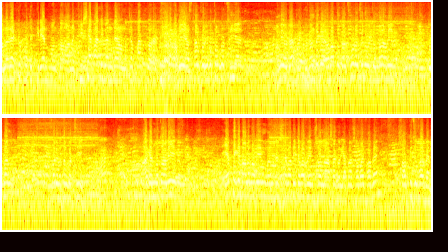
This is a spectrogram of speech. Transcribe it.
ওনার একটু প্রতিক্রিয়া হন তো অনেক কি সেবা দিবেন দেন ওনার বাদ করার আমি স্থান পরিবর্তন করছি আমি ওটা ওখান থেকে আমার দোকান ছোট ছিল ওই জন্য আমি দোকান পরিবর্তন করছি। আগের মতো আমি এর থেকে ভালোভাবে মানুষের সেবা দিতে পারব ইনশাল্লাহ আশা করি আপনারা সবাই পাবেন সব কিছু পাবেন।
